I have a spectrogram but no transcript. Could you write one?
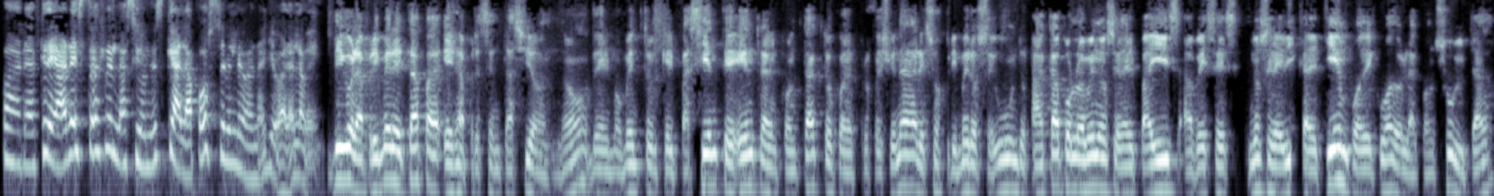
para crear estas relaciones que a la postre le van a llevar a la venta? Digo, la primera etapa es la presentación, ¿no? Del momento en que el paciente entra en contacto con el profesional, esos primeros segundos. Acá, por lo menos en el país, a veces no se le dedica el tiempo adecuado a la consulta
